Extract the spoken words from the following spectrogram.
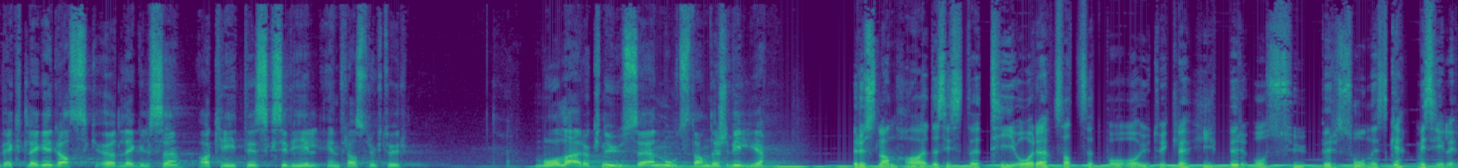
vektlegger rask ødeleggelse av kritisk sivil infrastruktur. Målet er å knuse en motstanders vilje Russland har det siste tiåret satset på å utvikle hyper- og supersoniske missiler.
